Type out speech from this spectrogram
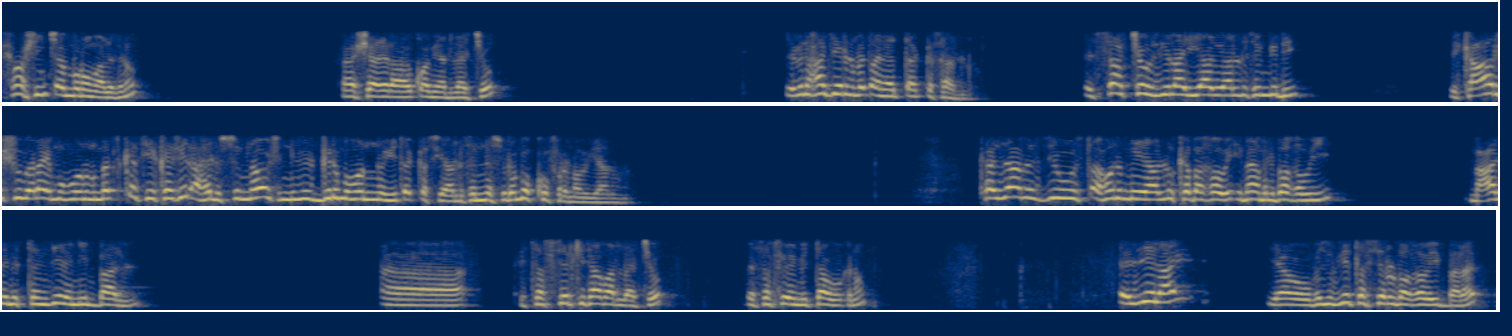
አሕባሽን ጨምሮ ማለት ነው አሻዒራ አቋም ያላቸው ኢብን ሐጀርን በጣም ያጣቅሳሉ። እሳቸው እዚህ ላይ እያሉ ያሉት እንግዲህ ከአርሹ በላይ መሆኑን መጥቀስ የከፊል አህል ሱናዎች ንግግር መሆኑን ነው እየጠቀሱ ያሉት። እነሱ ደግሞ ኩፍር ነው እያሉ ነው። ከዛም እዚህ ውስጥ አሁንም ያሉ ከበጋዊ ኢማም አልበጋዊ መዓሊም ተንዚል የሚባል ተፍሲር ኪታብ አላቸው። በሰፊው የሚታወቅ ነው። እዚህ ላይ ያው ብዙ ጊዜ ተፍሲር አልበጋዊ ይባላል።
